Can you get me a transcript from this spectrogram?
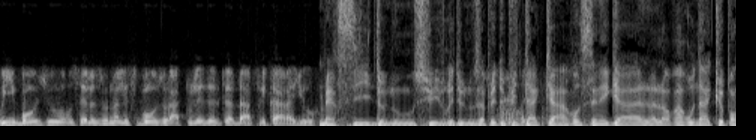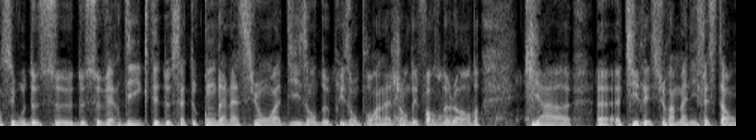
Oui, bonjour, c'est le journaliste. Bonjour à tous les auditeurs d'Africa Radio. Merci de nous suivre et de nous appeler depuis Dakar au Sénégal. Alors, Aruna, que pensez-vous de ce, de ce verdict et de cette condamnation à 10 ans de prison pour un agent des forces de l'ordre qui a euh, tiré sur un manifestant?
